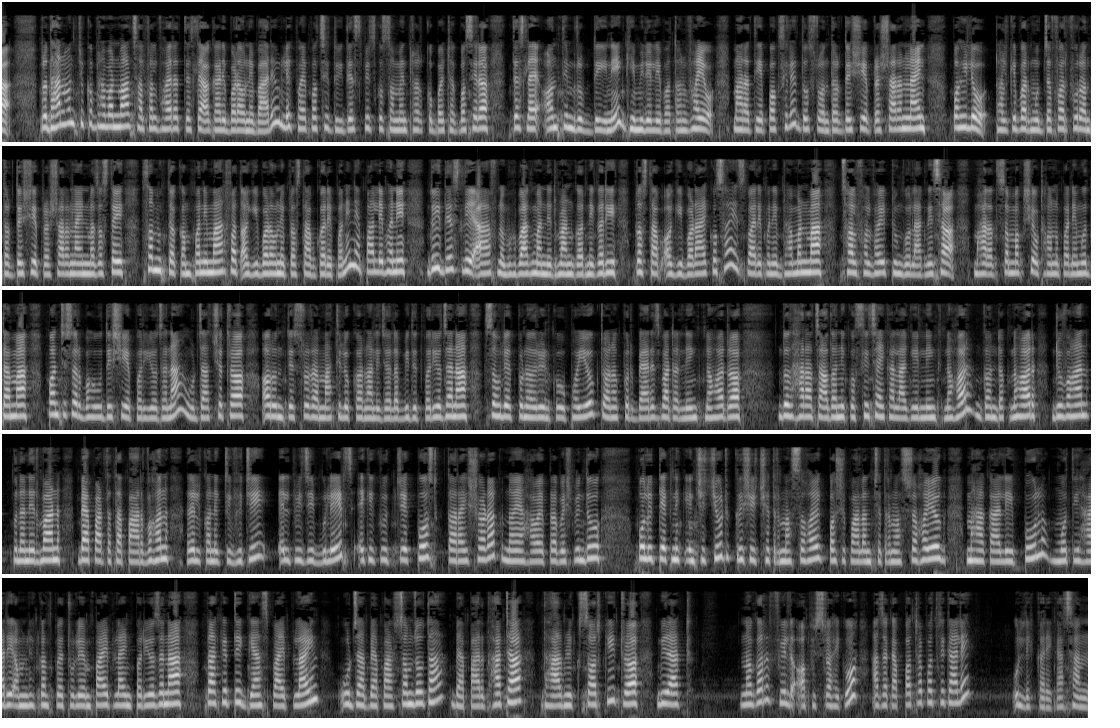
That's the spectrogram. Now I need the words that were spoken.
प्रधानमन्त्रीको भ्रमणमा छलफल भएर त्यसलाई अगाडि बढ़ाउने बारे उल्लेख भएपछि दुई देशबीचको संयन्त्रहरूको बैठक बसेर त्यसलाई अन्तिम रूप दिइने घिमिरेले बताउनुभयो। भारतीय पक्षले दोस्रो अन्तर्देशीय प्रसारण लाइन पहिलो ढल्केबर मुजफ्फरपुर अन्तर्देशीय प्रसारण लाइनमा जस्तै संयुक्त कम्पनी मार्फत अघि बढ़ाउने प्रस्ताव गरे पनि नेपालले भने दुई देशले आफ्नो भूभागमा निर्माण गर्ने गरी प्रस्ताव अघि बढ़ाएको छ। यसबारे पनि भ्रमणमा छलफल भई टुंगो लाग्नेछ। भारत समक्ष उठाउनुपर्ने मुद्दामा पञ्चेश्वर बहुउद्देशीय परियोजना ऊर्जा क्षेत्र अरूण तेस्रो र माथिल्लो कर्णाली जलविद्युत परियोजना सहुलियतपूर्ण ऋणको उपयोग टनकपुर ब्यारेजबाट लिंक नहर र दोधारा चाँदनीको सिंचाईका लागि लिंक नहर गण्डक नहर डुवान पुननिर्माण व्यापार तथा पारवहन रेल कनेक्टिभिटी एलपीजी बुलेट्स एकीकृत चेकपोस्ट तराई सड़क नयाँ हवाई प्रवेश बिन्दु पोलिटेक्निक इन्स्टिच्यूट कृषि क्षेत्रमा सहयोग पशुपालन क्षेत्रमा सहयोग महाकाली पुल मोतिहारी अमलेखगंज पेट्रोलियम पाइपलाइन परियोजना प्राकृतिक ग्यास पाइपलाइन ऊर्जा व्यापार सम्झौता व्यापार घाटा धार्मिक सर्किट र विराट नगर फिल्ड अफिस रहेको आजका पत्र पत्रिकाले उल्लेख गरेका छन्।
